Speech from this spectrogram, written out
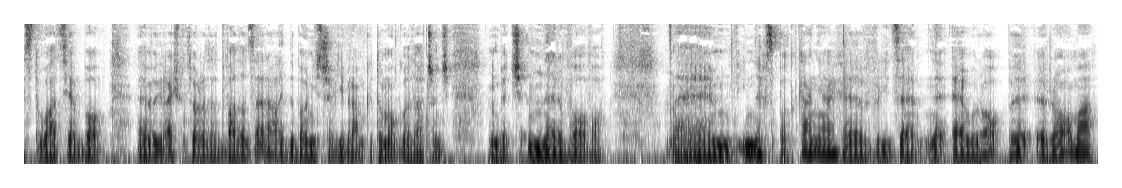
sytuacja, bo wygraliśmy co prawda 2 do 0, ale gdyby oni strzeli bramkę, to mogło zacząć być nerwowo. W innych spotkaniach w Lidze Europy Roma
